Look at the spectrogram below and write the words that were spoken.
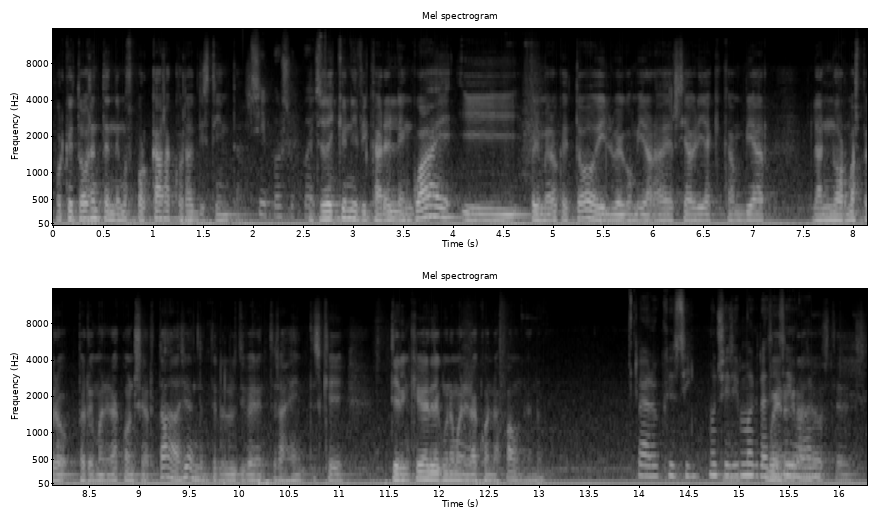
Porque todos entendemos por casa cosas distintas. Sí, por supuesto. Entonces hay que unificar el lenguaje y primero que todo y luego mirar a ver si habría que cambiar las normas, pero, pero de manera concertada, ¿sí? entre los diferentes agentes que tienen que ver de alguna manera con la fauna. ¿no? Claro que sí. Muchísimas gracias, bueno, Iván. gracias a ustedes.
